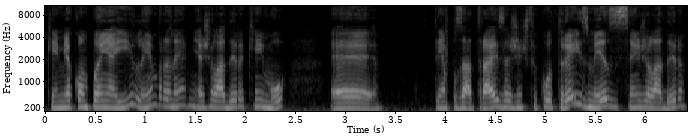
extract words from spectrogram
Quem me acompanha aí lembra, né? Minha geladeira queimou. É, tempos atrás a gente ficou três meses sem geladeira.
